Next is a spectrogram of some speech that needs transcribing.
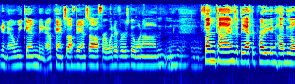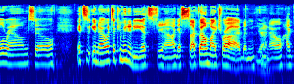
you know, weekend, you know, pants off, dance off, or whatever is going on. And mm-hmm, mm-hmm. Fun times at the after party and hugs all around. So it's, you know, it's a community. It's, you know, I guess I found my tribe, and Yeah. you know, I.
